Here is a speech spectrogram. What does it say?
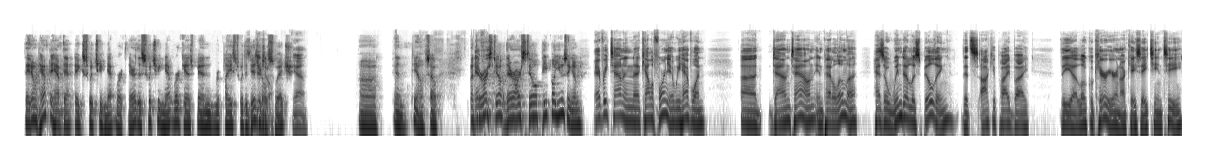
they don't have to have that big switching network there. The switching network has been replaced with a digital, digital. switch. Yeah. Uh, and you know, so, but there Every- are still there are still people using them. Every town in uh, California, we have one uh, downtown in Petaluma, has a windowless building that's occupied by the uh, local carrier, in our case AT&T.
